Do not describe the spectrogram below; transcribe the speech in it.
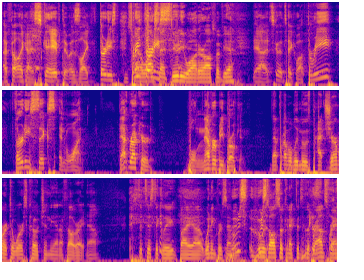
I felt like I escaped. It was like 30, Just three wash thirty. that duty water off of you. Yeah, it's gonna take a while. Three thirty six and one. That record will never be broken. That probably moves Pat Shurmur to worst coach in the NFL right now, statistically by uh, winning percentage. Who's- who who's- also connected to the Browns like, yeah,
